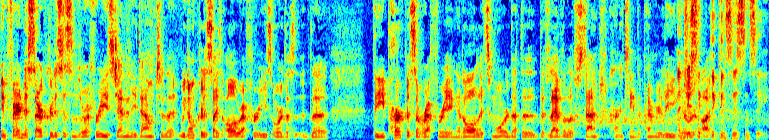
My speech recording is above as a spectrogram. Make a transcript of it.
in fairness, our criticisms of referees generally down to that we don't criticize all referees or the the the purpose of refereeing at all. It's more that the, the level of standard currently in the Premier League. And just the, I- the consistency.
